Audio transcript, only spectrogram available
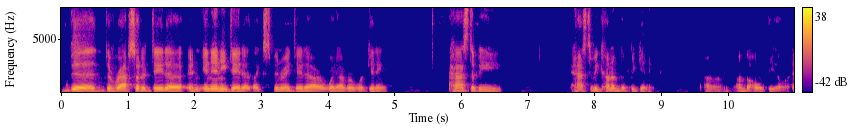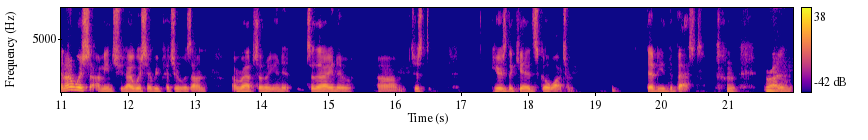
the the Rapsodo data in, in any data like spin rate data or whatever we're getting has to be has to be kind of the beginning um, of the whole deal. And I wish, I mean, shoot, I wish every pitcher was on a Rapsodo unit so that I knew um, just here's the kids, go watch them. That'd be the best. right. And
